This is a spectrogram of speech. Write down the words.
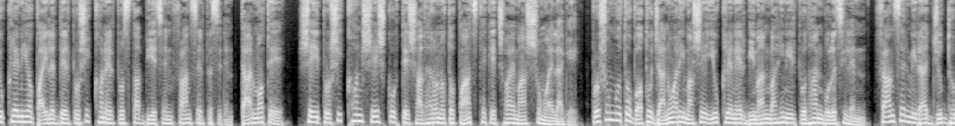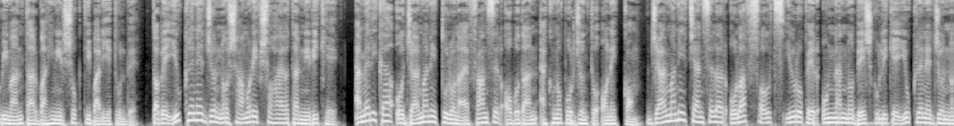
ইউক্রেনীয় পাইলটদের প্রশিক্ষণের প্রস্তাব দিয়েছেন ফ্রান্সের প্রেসিডেন্ট। তার মতে সেই প্রশিক্ষণ শেষ করতে সাধারণত পাঁচ থেকে ছয় মাস সময় লাগে। প্রসঙ্গত, গত জানুয়ারি মাসে ইউক্রেনের বিমানবাহিনীর প্রধান বলেছিলেন, ফ্রান্সের মিরাজ যুদ্ধবিমান তার বাহিনীর শক্তি বাড়িয়ে তুলবে। তবে ইউক্রেনের জন্য সামরিক সহায়তার নিরিখে, আমেরিকা ও জার্মানির তুলনায় ফ্রান্সের অবদান এখনও পর্যন্ত অনেক কম। জার্মানির চ্যান্সেলর ওলাফ সল্টস ইউরোপের অন্যান্য দেশগুলিকে ইউক্রেনের জন্য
